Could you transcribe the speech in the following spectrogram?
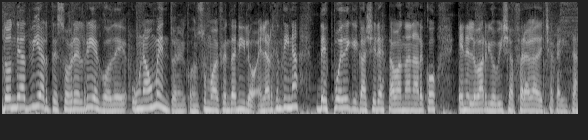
donde advierte sobre el riesgo de un aumento en el consumo de fentanilo en la Argentina después de que cayera esta banda narco en el barrio Villa Fraga de Chacarita.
